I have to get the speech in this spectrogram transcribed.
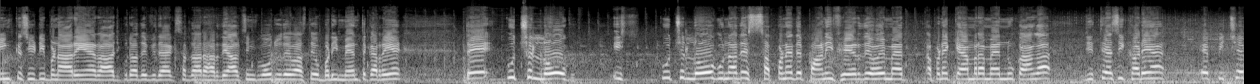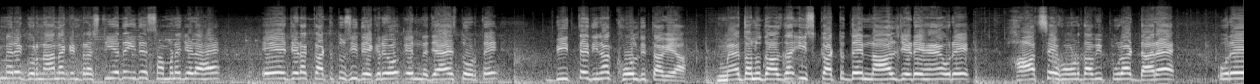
ਪਿੰਕ ਸਿਟੀ ਬਣਾ ਰਹੇ ਹੈ, ਰਾਜਪੁਰਾ ਦੇ ਵਿਧਾਇਕ ਸਰਦਾਰ ਹਰਦਿਆਲ ਸਿੰਘ ਬੋਝ, ਉਹਦੇ ਵਾਸਤੇ ਉਹ ਬੜੀ ਮਿਹਨਤ ਕਰ ਰਹੇ ਹੈ। ਤੇ ਕੁਝ ਲੋਕ ਇਸ ਕੁਝ ਲੋਕ ਉਹਨਾਂ ਦੇ ਸੁਪਨੇ ਤੇ ਪਾਣੀ ਫੇਰਦੇ ਹੋਏ ਮੈਂ ਆਪਣੇ ਕੈਮਰਾਮੈਨ ਨੂੰ ਕਹਾਂਗਾ, ਜਿੱਥੇ ਅਸੀਂ ਖੜੇ ਆ ਇਹ ਪਿੱਛੇ ਮੇਰੇ ਗੁਰੂ ਨਾਨਕ ਇੰਡਸਟਰੀ ਹੈ ਤੇ ਇਹਦੇ ਸਾਹਮਣੇ ਜਿਹੜਾ ਹੈ, ਇਹ ਜਿਹੜਾ ਕੱਟ ਤੁਸੀਂ ਦੇਖ ਰਹੇ ਹੋ, ਇਹ ਨਜਾਇਜ਼ ਤੌਰ ਤੇ ਬੀਤੇ ਦਿਨਾਂ ਖੋਲ ਦਿੱਤਾ ਗਿਆ। ਮੈਂ ਤੁਹਾਨੂੰ ਦੱਸਦਾ, ਇਸ ਕੱਟ ਦੇ ਨਾਲ ਜਿਹੜੇ ਹੈ, ਉਰੇ ਹਾਦਸੇ ਹੋਣ ਦਾ ਵੀ ਪੂਰਾ ਡਰ ਹੈ। ਉਰੇ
